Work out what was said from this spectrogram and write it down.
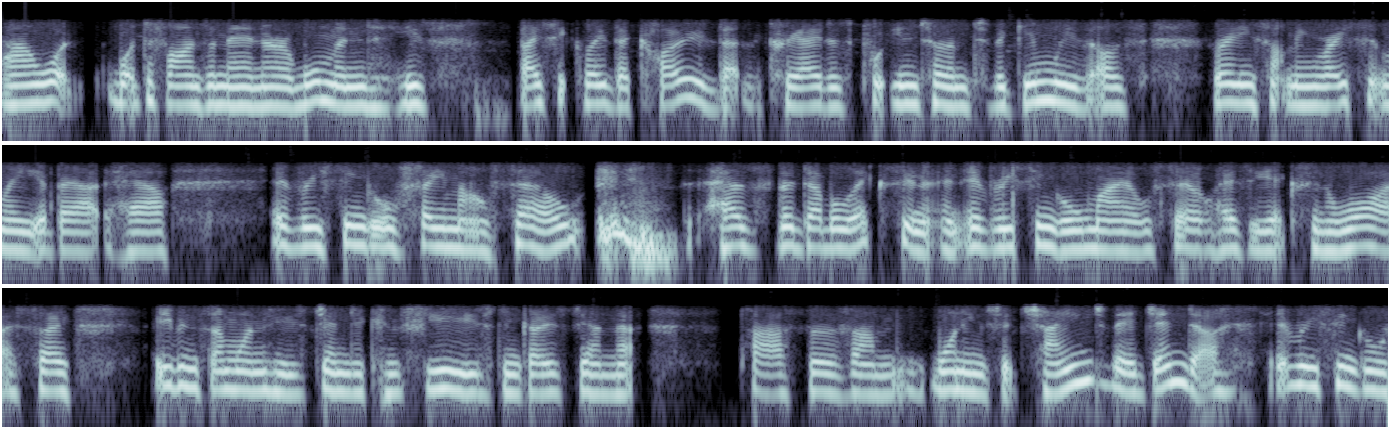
uh, what what defines a man or a woman is basically the code that the creators put into them to begin with. I was reading something recently about how every single female cell has the double X in it, and every single male cell has the X and a Y. So even someone who's gender confused and goes down that path of um, wanting to change their gender, every single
